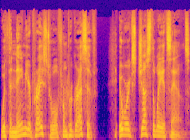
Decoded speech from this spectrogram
with the Name Your Price tool from Progressive. It works just the way it sounds.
